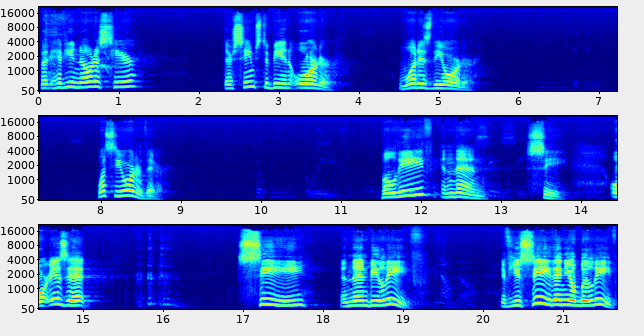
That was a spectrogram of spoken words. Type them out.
But have you noticed here? There seems to be an order. What is the order? What's the order there? Believe Believe and then see. Or is it see and then believe? If you see, then you'll believe.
